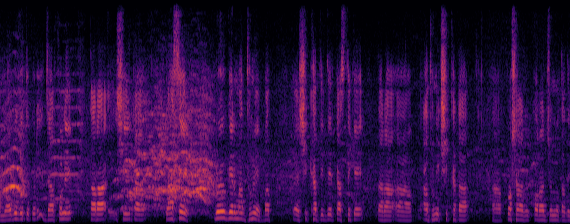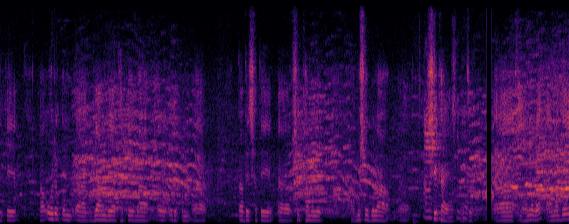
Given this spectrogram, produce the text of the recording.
আমরা অবগত করি। যার ফলে তারা সেইটা ক্লাসে প্রয়োগের মাধ্যমে বা শিক্ষার্থীদের কাছ থেকে তারা আধুনিক শিক্ষাটা প্রসার করার জন্য তাদেরকে ওই রকম জ্ঞান দেওয়া থাকে বা ও- ওইরকম তাদের সাথে শিক্ষামূলক বিষয়গুলা শেখায় ধন্যবাদ। আমাদের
